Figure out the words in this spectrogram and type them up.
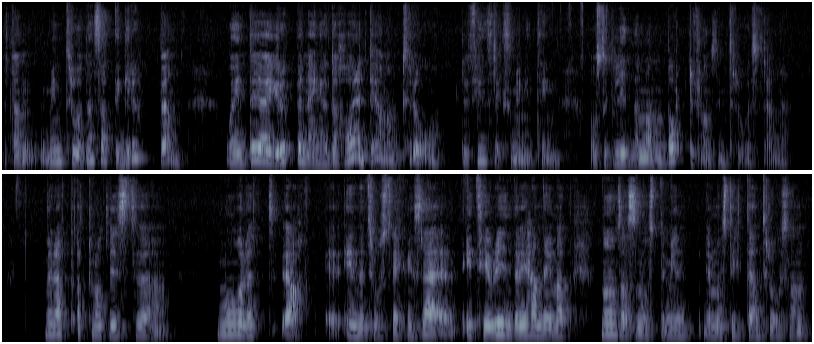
Utan min tro den satt i gruppen. Och inte jag i gruppen längre, då har inte jag någon tro. Det finns liksom ingenting. Och så glider man bort ifrån sin tro istället. Men att, att på något vis eh, målet, ja, inom trosutvecklingslära, i teorin, det handlar ju om att någonstans måste min, jag måste hitta en tro som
